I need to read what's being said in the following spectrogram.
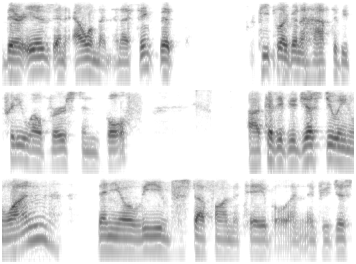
there is an element, and I think that people are going to have to be pretty well versed in both. Uh, because if you're just doing one, then you'll leave stuff on the table. And if you're just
